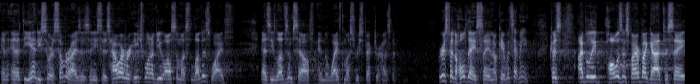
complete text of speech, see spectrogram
and, and at the end, he sort of summarizes and he says, However, each one of you also must love his wife as he loves himself, and the wife must respect her husband. We're to spend the whole day saying, okay, what's that mean? Because I believe Paul was inspired by God to say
